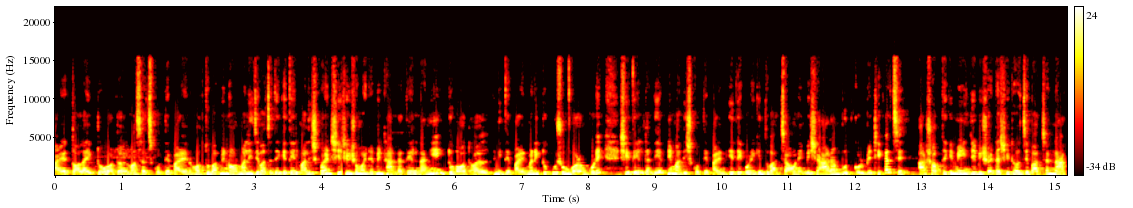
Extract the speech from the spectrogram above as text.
পায়ের তলায় একটু হট অয়েল মাসাজ করতে পারেন, অথবা আপনি নর্মালি যে বাচ্চাদেরকে তেল মালিশ করেন সেই সময়টা আপনি ঠান্ডা তেল না নিয়ে একটু হট অয়েল নিতে পারেন। মানে একটু কুসুম গরম করে সেই তেলটা দিয়ে আপনি মালিশ করতে পারেন। এতে করে কিন্তু বাচ্চা অনেক বেশি আরাম বোধ করবে, ঠিক আছে? আর সব থেকে মেইন যে বিষয়টা, সেটা হচ্ছে বাচ্চার নাক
